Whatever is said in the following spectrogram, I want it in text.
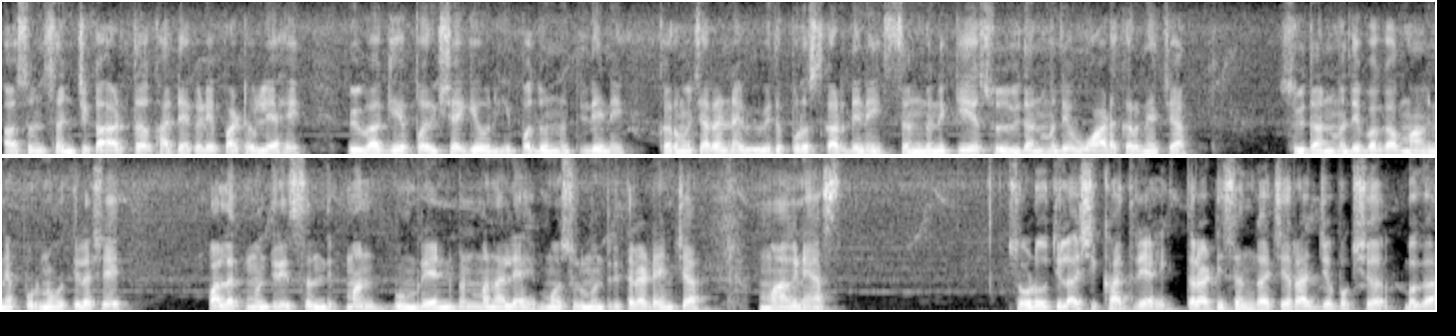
असून संचिका अर्थ खात्याकडे पाठवली आहे. विभागीय परीक्षा घेऊन ही पदोन्नती देणे कर्मचाऱ्यांना विविध पुरस्कार देणे संगणकीय सुविधांमध्ये वाढ करण्याच्या सुविधांमध्ये बघा मागण्या पूर्ण होतील असे पालकमंत्री संदीपमान भुमरे यांनी पण म्हणाले आहे. महसूल मंत्री तलाट यांच्या मागण्यास सोडवतील अशी खात्री आहे. तराठी संघाचे राज्यपक्ष बघा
